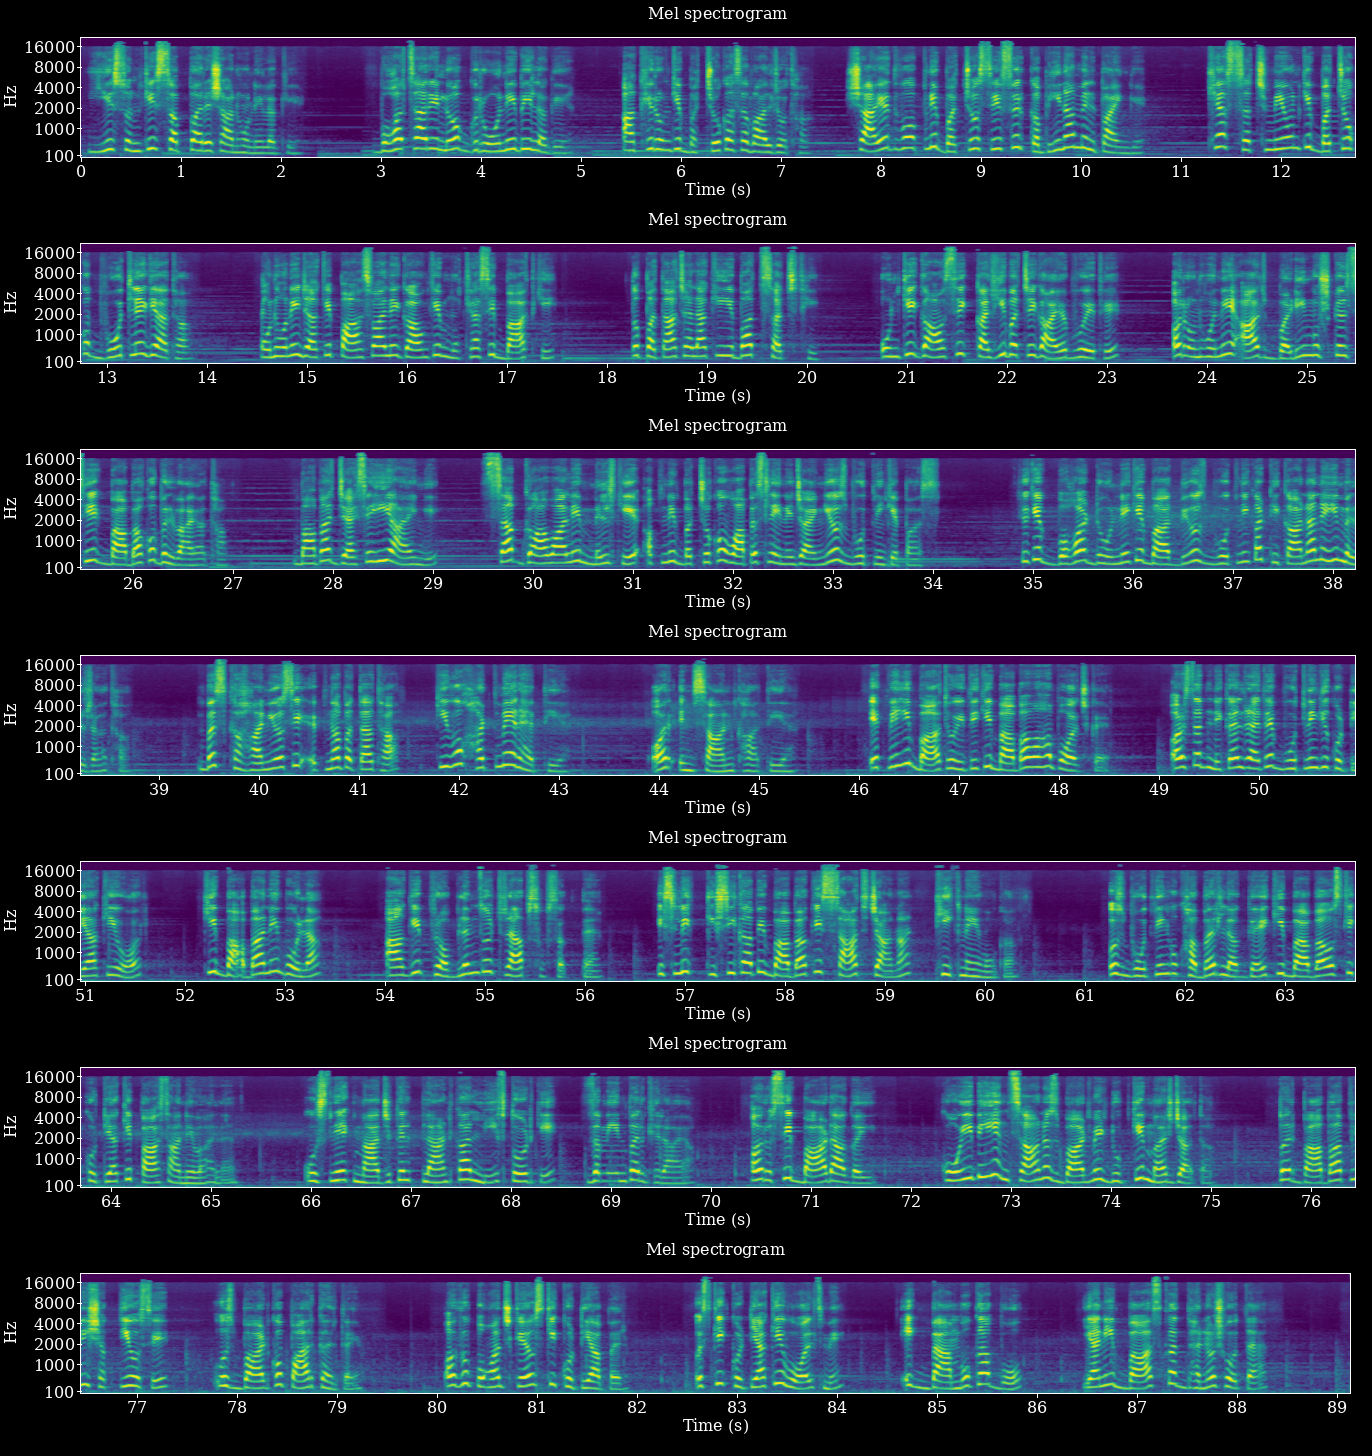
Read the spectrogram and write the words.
ये सुन के सब परेशान होने लगे। बहुत सारे लोग रोने भी लगे। आखिर उनके बच्चों का सवाल जो था, शायद वो अपने बच्चों से फिर कभी ना मिल पाएँगे। क्या सच में उनके बच्चों को भूत ले गया था? उन्होंने जाके पास वाले गाँव के मुखिया से बात की तो पता चला कि ये बात सच थी। उनके गाँव से कल ही बच्चे गायब हुए थे और उन्होंने आज बड़ी मुश्किल से एक बाबा को बुलवाया था। बाबा जैसे ही आएँगे, सब गाँव वाले मिलके अपने बच्चों को वापस लेने जाएँगे उस भूतनी के पास। क्योंकि बहुत ढूँढने के बाद भी उस भूतनी का ठिकाना नहीं मिल रहा था। बस कहानियों से इतना पता था कि वो हट में रहती है और इंसान खाती है। इतनी ही बात हुई थी कि बाबा वहाँ पहुँच गए और सब निकल रहे थे भूतनी की कुटिया की ओर कि बाबा ने बोला, आगे प्रॉब्लम्स और ट्रैप्स हो सकते हैं, इसलिए किसी का भी बाबा के साथ जाना ठीक नहीं होगा. उस भूतनी को खबर लग गई कि बाबा उसकी कुटिया के पास आने वाले हैं। उसने एक मैजिकल प्लांट का लीफ तोड़ के ज़मीन पर गिराया और उसे बाढ़ आ गई। कोई भी इंसान उस बाढ़ में डूब के मर जाता। पर बाबा अपनी शक्तियों से उस बाढ़ को पार कर गए और वो पहुँच गए उसकी कुटिया पर। उसकी कुटिया के वॉल्स में एक बैम्बू का बो यानी बाँस का धनुष होता है,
